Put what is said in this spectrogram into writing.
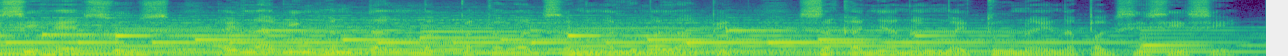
si Jesus ay laging handang magpatawad sa mga lumalapit sa kanya ng may tunay na pagsisisi.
